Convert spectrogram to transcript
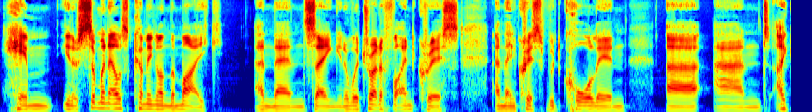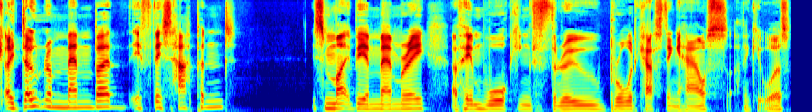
him, you know, someone else coming on the mic and then saying, you know, we're trying to find Chris, and then Chris would call in, uh, and I, I don't remember if this happened. This might be a memory of him walking through Broadcasting House, I think it was,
